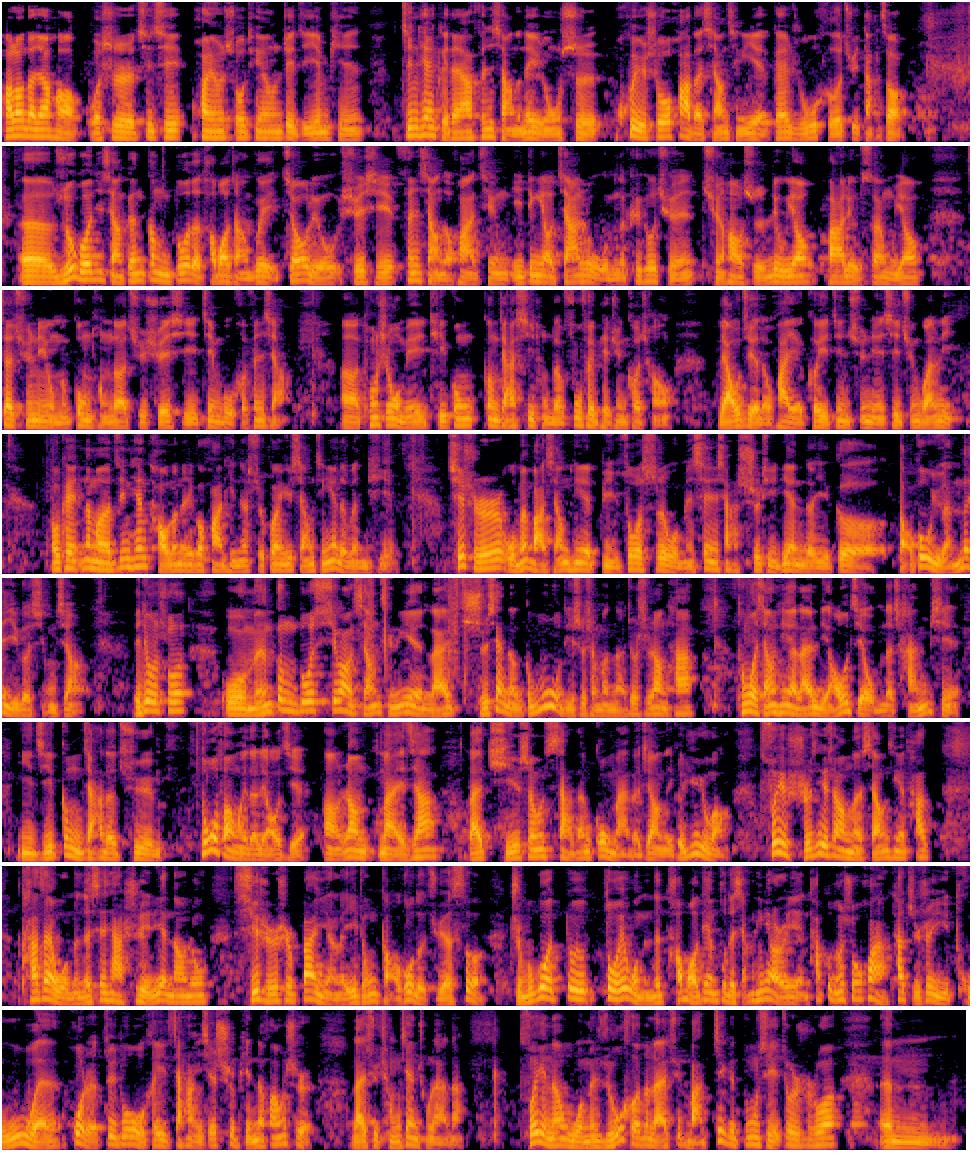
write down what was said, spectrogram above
Hello，大家好，我是七七，欢迎收听这集音频。今天给大家分享的内容是会说话的详情页该如何去打造。呃，如果你想跟更多的淘宝掌柜交流、学习、分享的话，请一定要加入我们的 QQ 群，群号是六幺八六三五幺，在群里我们共同的去学习、进步和分享。呃，同时我们也提供更加系统的付费培训课程，了解的话也可以进群联系群管理。OK，那么今天讨论的这个话题呢，是关于详情页的问题。其实我们把详情页比作是我们线下实体店的一个导购员的一个形象，也就是说，我们更多希望详情页来实现的个目的是什么呢？就是让他通过详情页来了解我们的产品，以及更加的去多方位的了解啊，让买家来提升下单购买的这样的一个欲望。所以实际上呢，详情页它。它在我们的线下实体店当中，其实是扮演了一种导购的角色，只不过对作为我们的淘宝店铺的详情页而言，它不能说话，它只是以图文或者最多我可以加上一些视频的方式来去呈现出来的。所以呢，我们如何的来去把这个东西，就是说，嗯。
